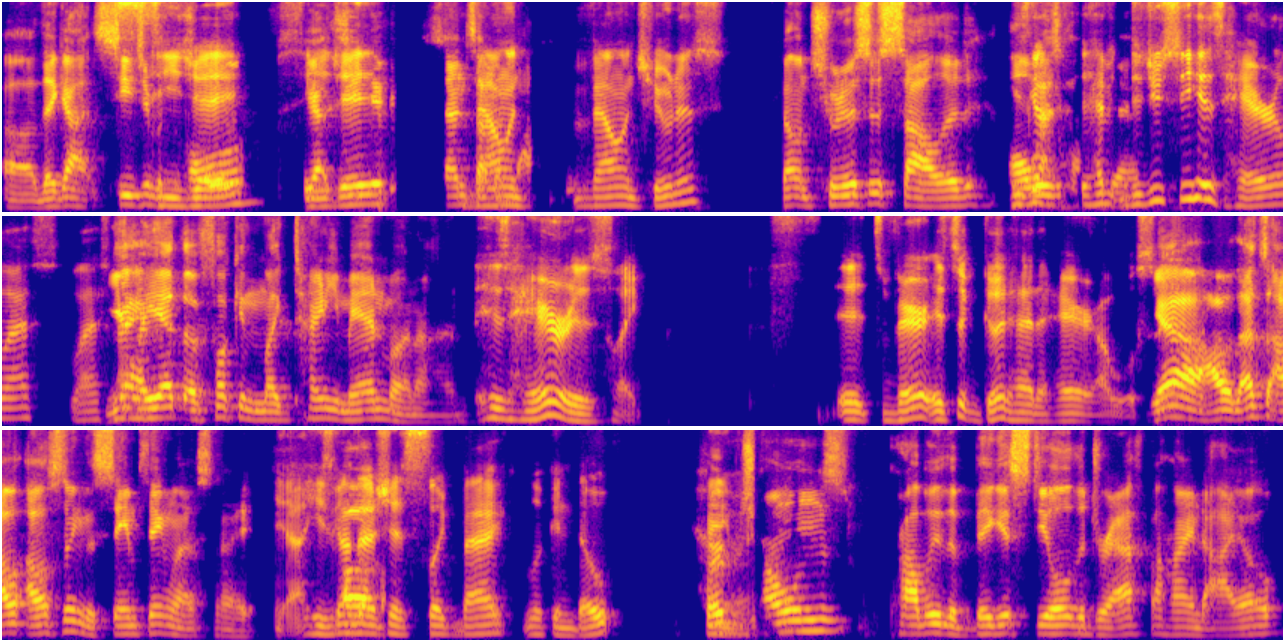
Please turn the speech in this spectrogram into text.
Uh, they got CJ. CJ, McCollum. CJ, Sense Valen, Valanciunas. Valanciunas is solid. He's Always got. Have, did you see his hair last last? Yeah, night? he had the fucking like tiny man bun on. His hair is like, it's very. It's a good head of hair. I will say. Yeah, I, that's I, I was thinking the same thing last night. Yeah, he's got Um, that shit slicked back, looking dope. Herb Anyway. Jones, probably the biggest steal of the draft behind Io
